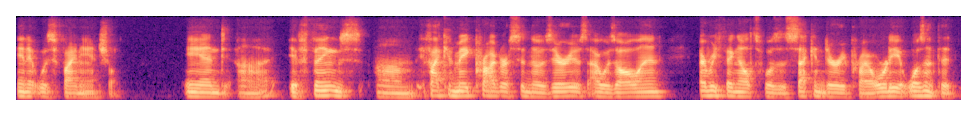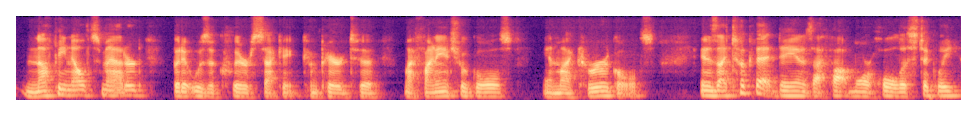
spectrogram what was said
and it was financial. And uh, if things, um, if I could make progress in those areas, I was all in. Everything else was a secondary priority. It wasn't that nothing else mattered, but it was a clear second compared to my financial goals and my career goals. And as I took that day and as I thought more holistically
